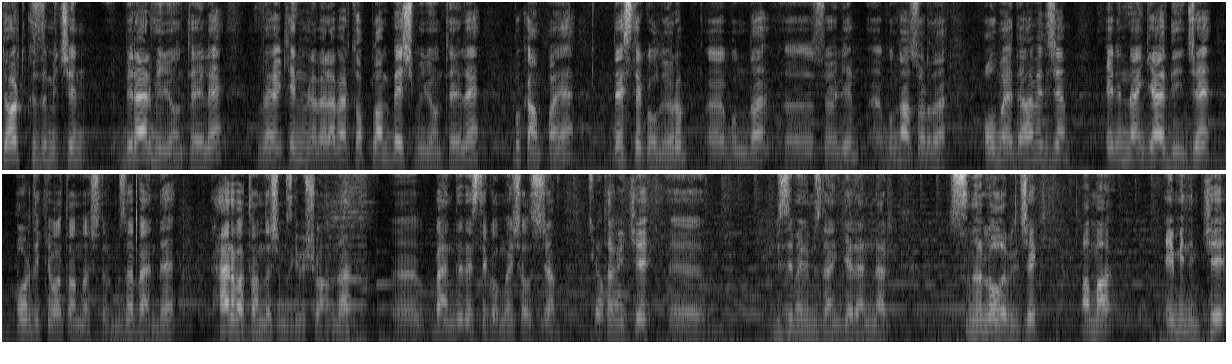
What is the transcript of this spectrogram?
dört kızım için birer milyon TL ve kendimle beraber toplam 5 milyon TL bu kampanya destek oluyorum. E, bunu da e, söyleyeyim. E, bundan sonra da olmaya devam edeceğim. Elimden geldiğince oradaki vatandaşlarımıza ben de her vatandaşımız gibi şu anda e, ben de destek olmaya çalışacağım. Çok Tabii ki e, bizim elimizden gelenler sınırlı olabilecek ama eminim ki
